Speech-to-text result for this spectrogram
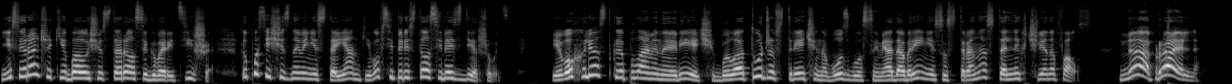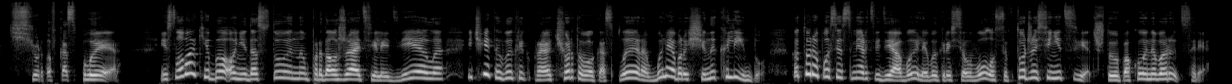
Если раньше Кибао еще старался говорить тише, то после исчезновения стоянки вовсе перестал себя сдерживать. Его хлесткая пламенная речь была тут же встречена возгласами одобрения со стороны остальных членов АЛС. «Да, правильно! Чертов косплеер!» И слова Киба о недостойном продолжателе дела и чей-то выкрик про чертового косплеера были обращены к Линду, который после смерти Диавеля выкрасил волосы в тот же синий цвет, что и у покойного рыцаря.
